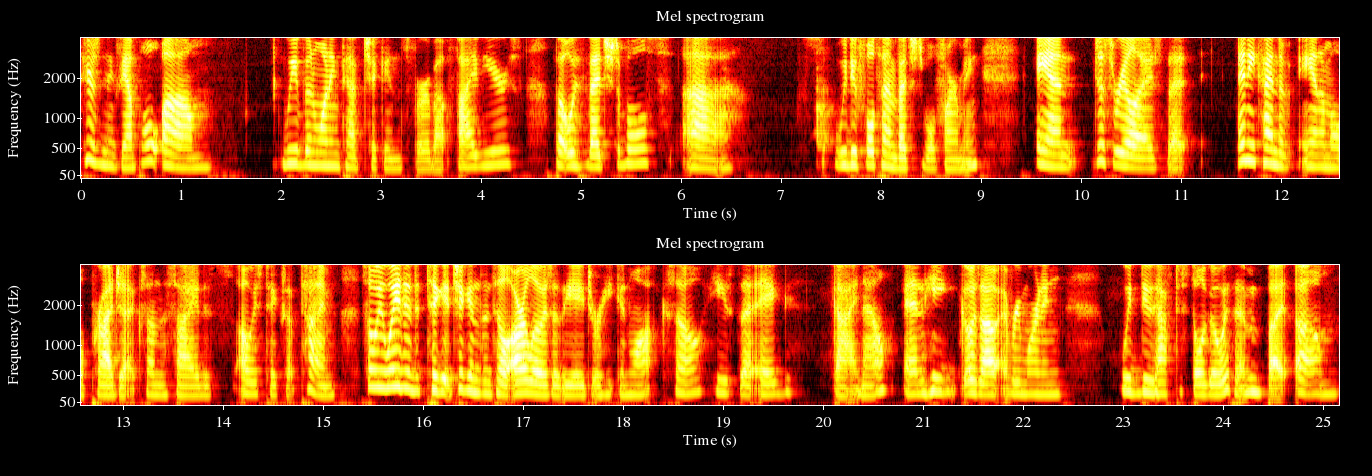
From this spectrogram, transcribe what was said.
Here's an example. Um we've been wanting to have chickens for about 5 years, but with vegetables, uh s- we do full-time vegetable farming and just realized that any kind of animal projects on the side is always takes up time. So we waited to get chickens until Arlo is at the age where he can walk. So he's the egg guy now, and he goes out every morning. We do have to still go with him, but um,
